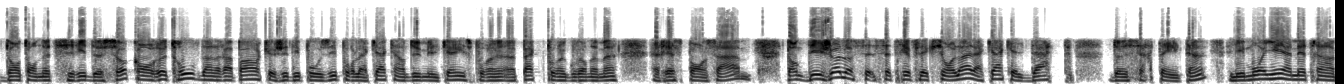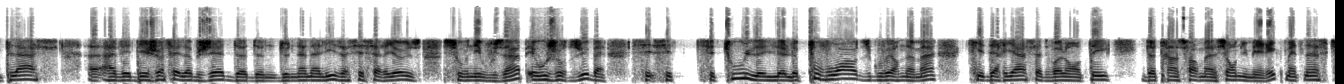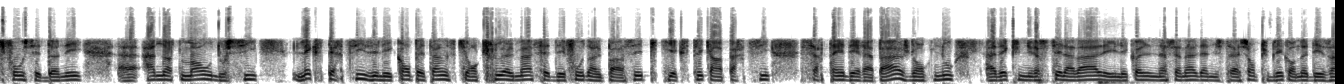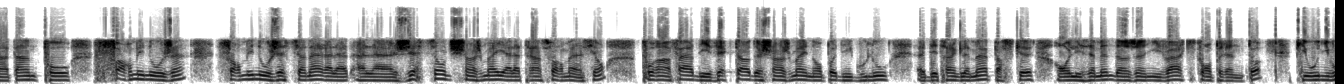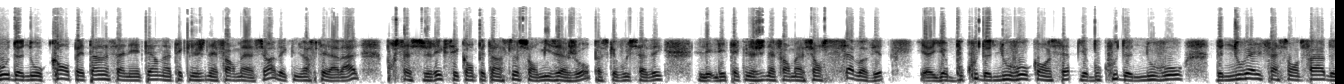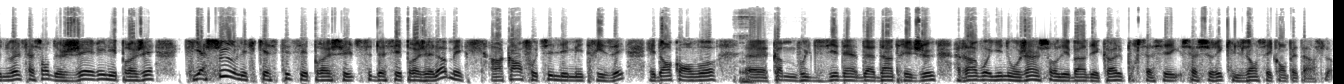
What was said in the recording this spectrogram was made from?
dont on a tiré de ça, retrouve dans le rapport que j'ai déposé pour la CAC en 2015 pour un, pacte pour un gouvernement responsable. Donc déjà, là, cette réflexion-là, la CAC, elle date d'un certain temps. Les moyens à mettre en place euh, avaient déjà fait l'objet d'une analyse assez sérieuse, souvenez-vous-en. Et aujourd'hui, ben, c'est c'est tout le, pouvoir du gouvernement qui est derrière cette volonté de transformation numérique. Maintenant, ce qu'il faut, c'est donner euh, à notre monde aussi l'expertise et les compétences qui ont cruellement fait défaut dans le passé, puis qui expliquent en partie certains dérapages. Donc, nous, avec l'Université Laval et l'École nationale d'administration publique, on a des ententes pour former nos gens, former nos gestionnaires à la, à la gestion du changement et à la transformation, pour en faire des vecteurs de changement et non pas des goulots euh, d'étranglement, parce que on les amène dans un univers qu'ils comprennent pas. Puis au niveau de nos compétences à l'interne en technologie d'information avec l'Université Laval, pour s'assurer que ces compétences-là sont mises à jour, parce que vous le savez, les, technologies d'information, ça va vite. Il y, a, beaucoup de nouveaux concepts, il y a beaucoup de nouveaux, de nouvelles façons de faire, de nouvelles façons de gérer les projets qui assurent l'efficacité de ces projets, de ces projets-là, mais encore faut-il les maîtriser. Et donc, on va, euh, comme vous le disiez d'entrée de jeu, renvoyer nos gens sur les bancs d'école pour s'assurer qu'ils ont ces compétences-là.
